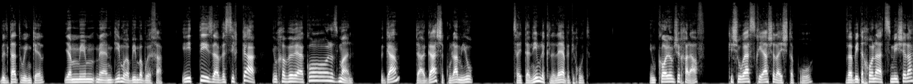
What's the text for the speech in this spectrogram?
בילתה טווינקל ימים מענגים רבים בבריכה. היא התיזה ושיחקה עם חבריה כל הזמן, וגם דאגה שכולם יהיו צייתנים לכללי הבטיחות. עם כל יום שחלף, כישורי השחייה שלה השתפרו, והביטחון העצמי שלה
